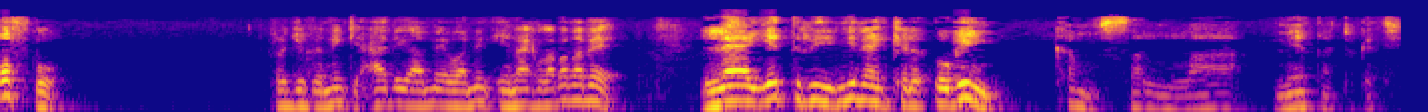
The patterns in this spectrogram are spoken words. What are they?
qofku rajulka ninkii caadigaa mee waa nin inaag labadabe laa yadrii midaan kala ogeyn kam sallaa meeqaa tukatay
